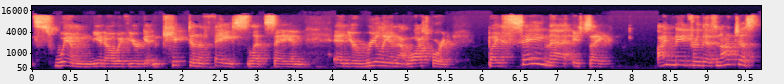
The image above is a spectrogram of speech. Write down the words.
swim, you know, if you're getting kicked in the face, let's say, and and you're really in that washboard, by saying that, it's like I'm made for this, not just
